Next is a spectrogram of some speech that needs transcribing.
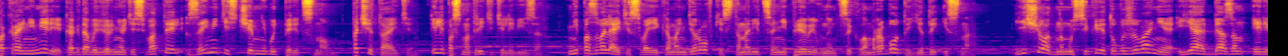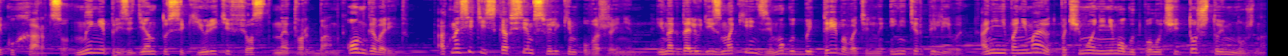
По крайней мере, когда вы вернетесь в отель, займитесь чем-нибудь перед сном. Почитайте или посмотрите телевизор. Не позволяйте своей командировке становиться непрерывным циклом работы, еды и сна. Еще одному секрету выживания я обязан Эрику Харцу, ныне президенту Security First Network Bank. Он говорит, Относитесь ко всем с великим уважением. Иногда люди из Маккензи могут быть требовательны и нетерпеливы. Они не понимают, почему они не могут получить то, что им нужно.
